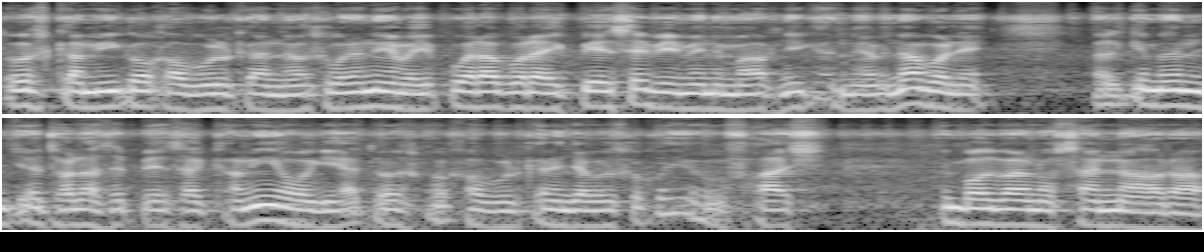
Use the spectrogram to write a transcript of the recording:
تو اس کمی کو قبول کرنا، اس کو بولے نہیں بھائی، پورا پورا ایک پیسے بھی میں نے معاف نہیں کرنا نہ بولے۔ بلکہ میں تھوڑا سا پیسہ کمی ہو گیا تو اس کو قبول کریں جب اس کو کوئی فاش، بہت بڑا نقصان نہ ہو رہا۔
